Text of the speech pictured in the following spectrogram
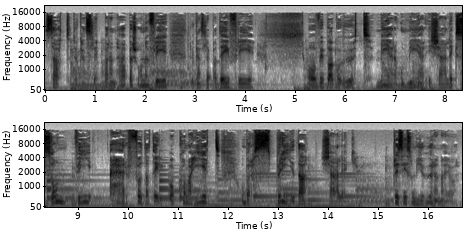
Så att du kan släppa den här personen fri, du kan släppa dig fri och vi bara går ut mer och mer i kärlek som vi är födda till och komma hit och bara sprida kärlek. Precis som djuren gör.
